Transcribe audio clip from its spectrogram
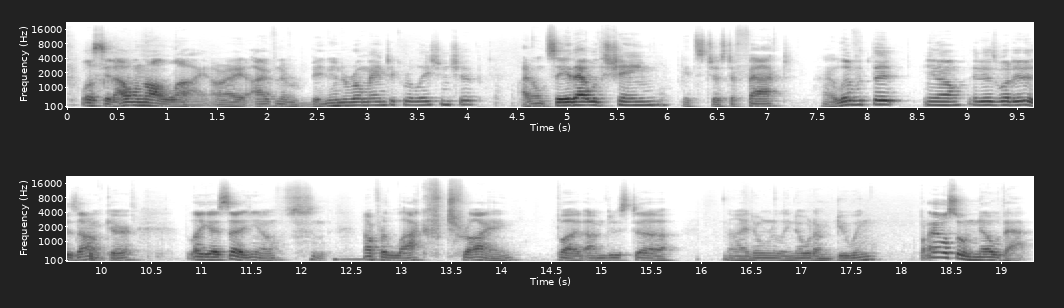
listen. I will not lie. All right, I've never been in a romantic relationship. I don't say that with shame. It's just a fact. I live with it. You know, it is what it is. I don't care. Like I said, you know, not for lack of trying, but I'm just uh, I don't really know what I'm doing. But I also know that,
